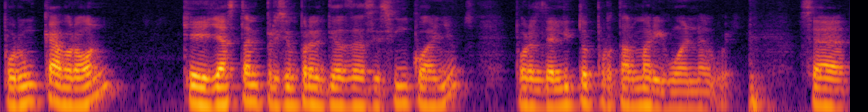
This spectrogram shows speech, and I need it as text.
por un cabrón que ya está en prisión preventiva desde hace cinco años por el delito de portar marihuana, güey. O sea,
